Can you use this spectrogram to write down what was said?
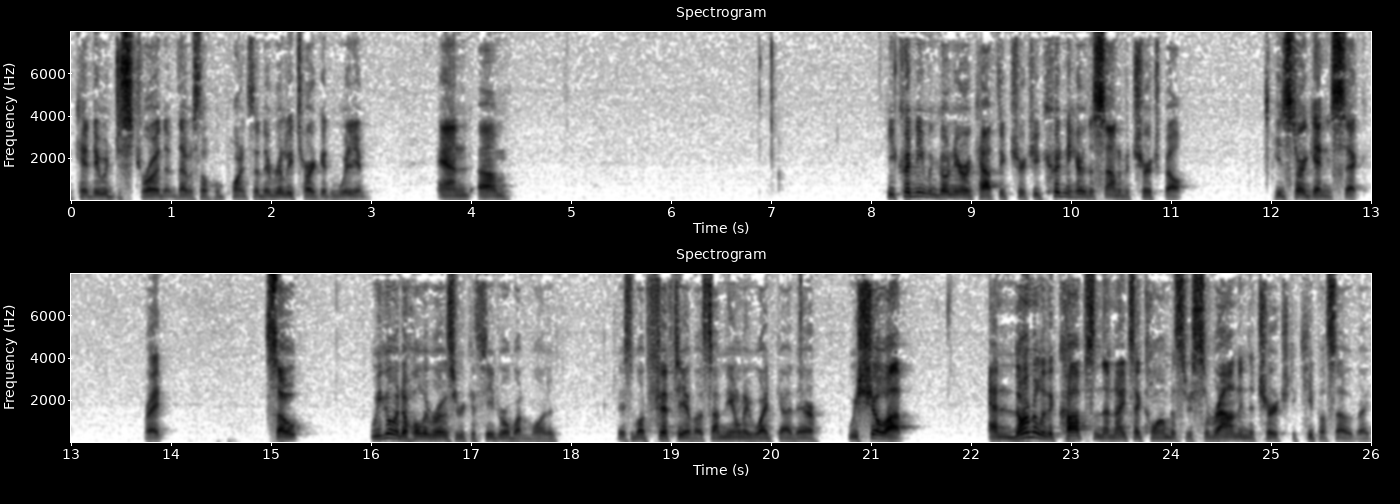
okay, they would destroy them. That was the whole point. So they really targeted William. And um, he couldn't even go near a Catholic church. He couldn't hear the sound of a church bell. He'd start getting sick, right? So we go into Holy Rosary Cathedral one morning. There's about 50 of us. I'm the only white guy there. We show up, and normally the cops and the Knights of Columbus are surrounding the church to keep us out, right?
